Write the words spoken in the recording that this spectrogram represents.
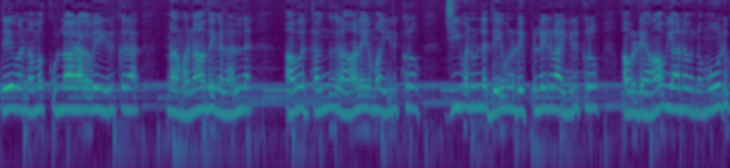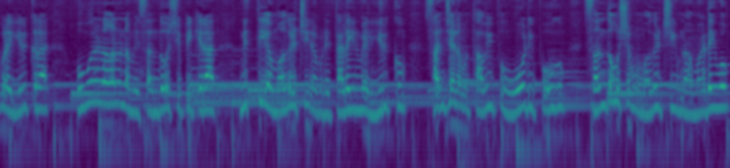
தேவன் நமக்குள்ளாராகவே இருக்கிறார். நாம் அனாதைகள் அல்ல. அவர் தங்குகிற ஆலயமாக இருக்கிறோம். ஜீவனுள்ள தேவனுடைய பிள்ளைகளாக இருக்கிறோம். அவருடைய ஆவியானவர் நம்மோடு கூட இருக்கிறார். ஒவ்வொரு நாளும் நம்மை சந்தோஷிப்பிக்கிறார். நித்திய மகிழ்ச்சி நம்முடைய தலையின் மேல் இருக்கும். சஞ்சலமும் தவிப்பும் ஓடி போகும். சந்தோஷமும் மகிழ்ச்சியும் நாம் அடைவோம்.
